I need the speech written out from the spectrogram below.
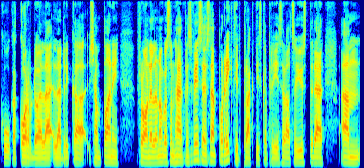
koka korv då, eller, eller dricka champagne från eller något sånt här, men så finns det sådana på riktigt praktiska priser, alltså just det där um,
